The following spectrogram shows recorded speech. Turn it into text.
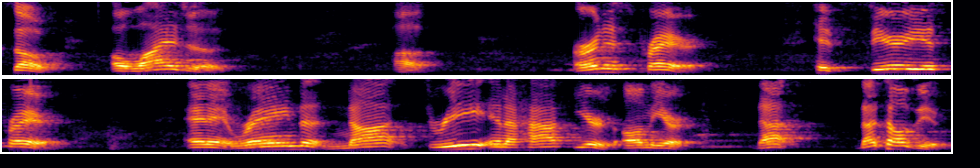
So, Elijah's uh, earnest prayer, his serious prayer, and it rained not three and a half years on the earth. That, that tells you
